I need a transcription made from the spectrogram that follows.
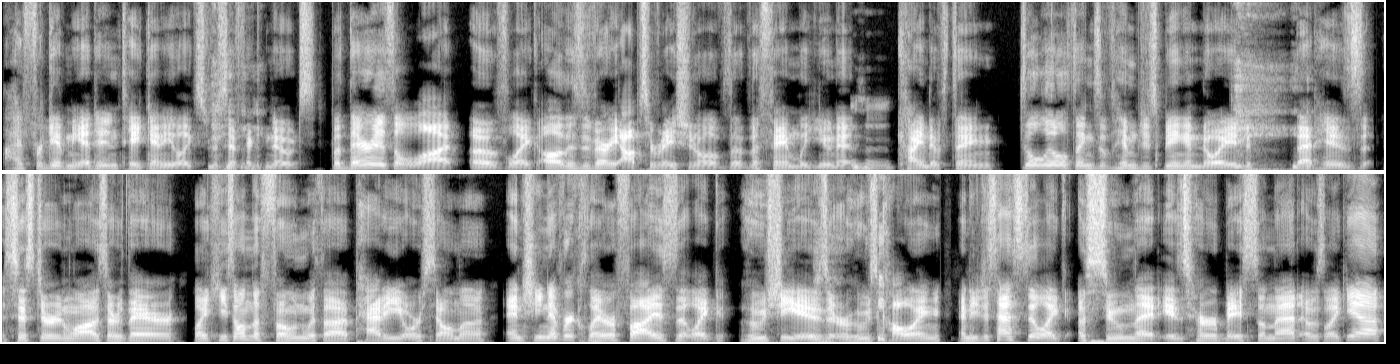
I forgive me, I didn't take any like specific notes, but there is a lot of like, oh, this is very observational of the the family unit mm-hmm. kind of thing. The little things of him just being annoyed that his sister-in-laws are there. Like he's on the phone with uh Patty or Selma and she never clarifies that like who she is or who's calling and he just has to like assume that it is her based on that. I was like, yeah,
